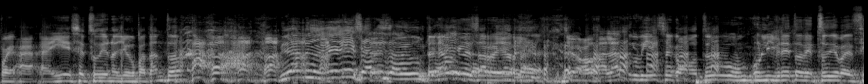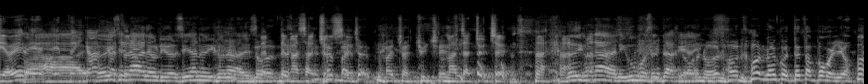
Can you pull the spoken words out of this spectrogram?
Pues ahí ese estudio no llegó para tanto. Mirá, no, esa risa me gusta. Tenemos que esa. desarrollarla. Yo ojalá tuviese como tú un, un libreto de estudio para decir, a ver, Ah, este encaja. no dice nada, la universidad no dijo nada de eso. No, de Massachusetts. Machachuche. No dijo nada, ningún porcentaje. No, no, no, no, no encontré tampoco yo.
